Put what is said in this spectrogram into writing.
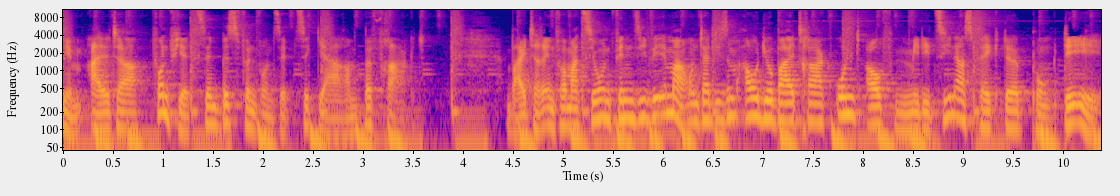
im Alter von 14 bis 75 Jahren befragt. Weitere Informationen finden Sie wie immer unter diesem Audiobeitrag und auf medizinaspekte.de.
